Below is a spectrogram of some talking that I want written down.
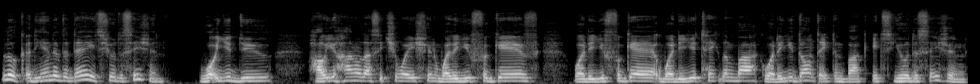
look, at the end of the day, it's your decision. What you do, how you handle that situation, whether you forgive, whether you forget, whether you take them back, whether you don't take them back, it's your decision.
